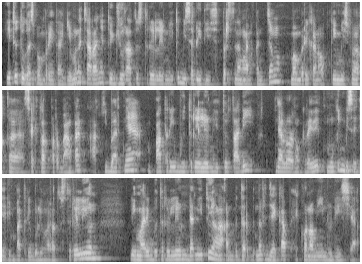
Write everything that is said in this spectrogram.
itu tugas pemerintah. Gimana caranya 700 triliun itu bisa didisperse dengan kenceng, memberikan optimisme ke sektor perbankan. Akibatnya 4.000 triliun itu tadi penyaluran kredit mungkin bisa jadi 4.500 triliun, 5.000 triliun, dan itu yang akan benar-benar jack ekonomi Indonesia,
